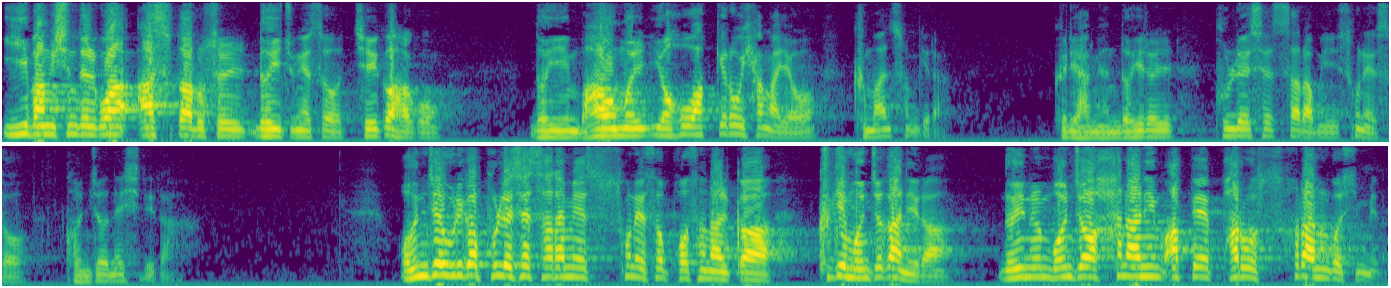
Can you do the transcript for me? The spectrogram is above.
이방신들과 아스다롯을 너희 중에서 제거하고 너희 마음을 여호와께로 향하여 그만 섬기라. 그리하면 너희를 블레셋 사람의 손에서 건져내시리라. 언제 우리가 블레셋 사람의 손에서 벗어날까? 그게 먼저가 아니라 너희는 먼저 하나님 앞에 바로 서라는 것입니다.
